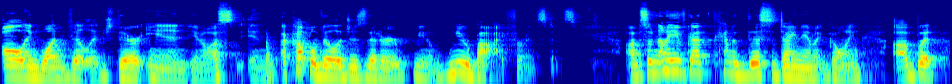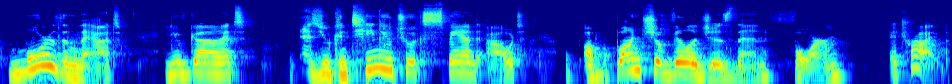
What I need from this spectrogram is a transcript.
all in one village. They're in, you know, a, in a couple villages that are, you know, nearby, for instance. Um, so now you've got kind of this dynamic going. Uh, but more than that, you've got, as you continue to expand out, a bunch of villages then form a tribe.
